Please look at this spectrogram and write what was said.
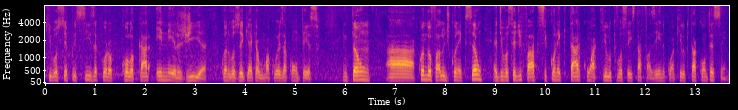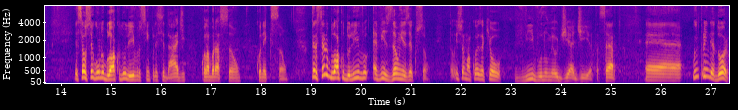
que você precisa colocar energia quando você quer que alguma coisa aconteça. Então, a, quando eu falo de conexão, é de você de fato se conectar com aquilo que você está fazendo, com aquilo que está acontecendo. Esse é o segundo bloco do livro: simplicidade, colaboração, conexão. O terceiro bloco do livro é visão e execução. Então isso é uma coisa que eu vivo no meu dia a dia, tá certo? É, o empreendedor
